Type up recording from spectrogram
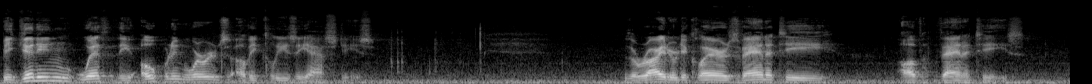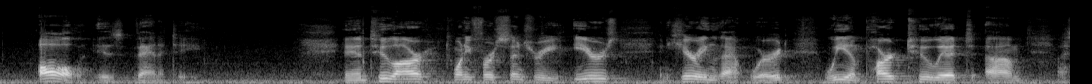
Beginning with the opening words of Ecclesiastes, the writer declares vanity of vanities. All is vanity. And to our 21st century ears, and hearing that word, we impart to it um, a,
